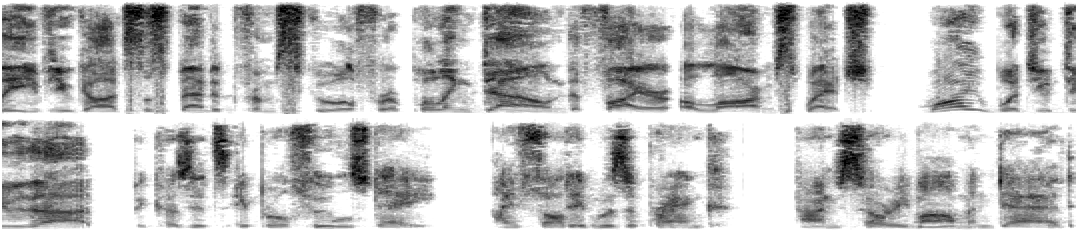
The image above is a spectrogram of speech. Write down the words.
Believe you got suspended from school for pulling down the fire alarm switch. Why would you do that? Because it's April Fool's Day. I thought it was a prank. I'm sorry, Mom and Dad.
